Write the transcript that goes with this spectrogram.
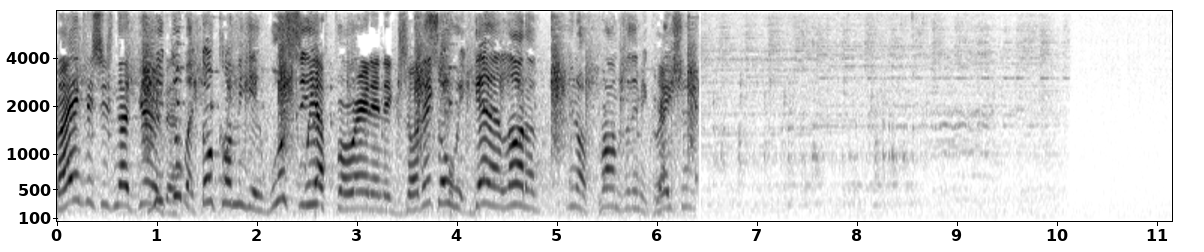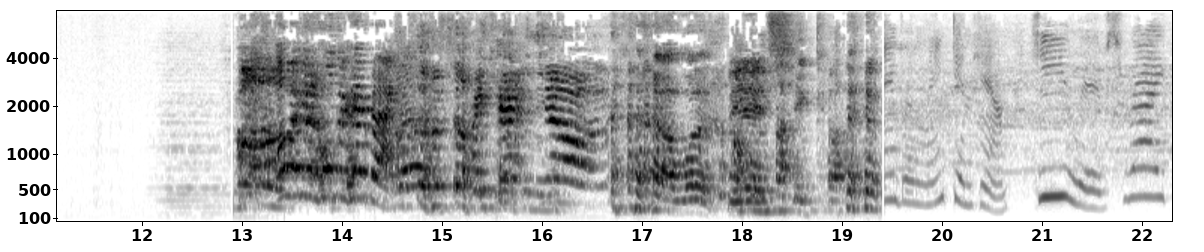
My English is not good. Me too, but don't call me a wussy. We are foreign and exotic. so we get a lot of, you know, problems with immigration. oh my god, hold your hair back! I can't. No. what a bitch. Oh Amber Lincolnham. He lives right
